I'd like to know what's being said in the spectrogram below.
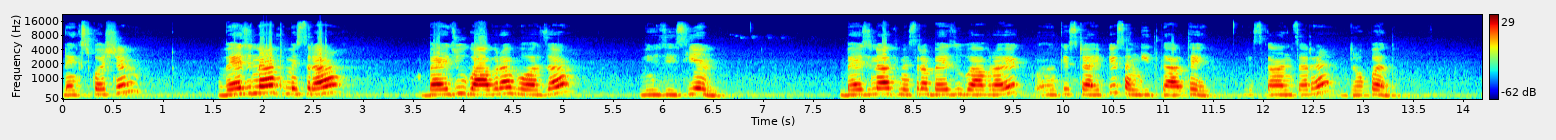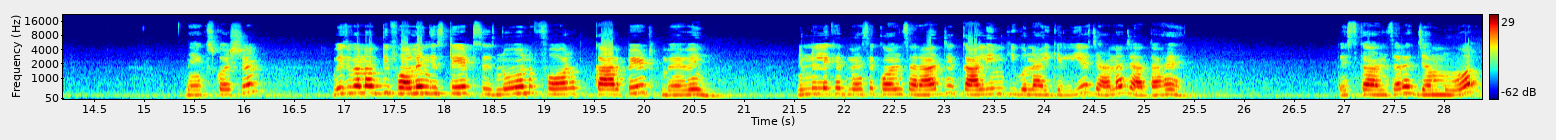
Next question Baijnath Mishra, Baiju Bawra was a musician Baijnath Mishra, Baiju Bawra एक किस टाइप के संगीतकार थे? इसका आंसर है Dhrupad. Next question which one of the following states is known for carpet weaving निम्नलिखित में से कौन सा राज्य कालीन की बुनाई के लिए जाना जाता है? तो इसका आंसर है जम्मू और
